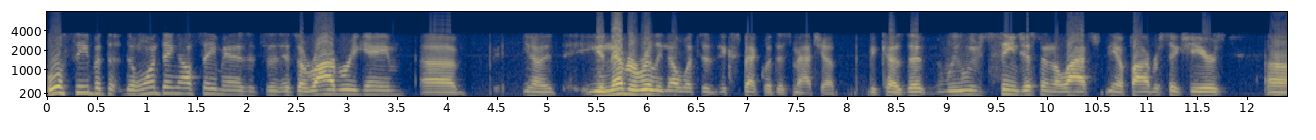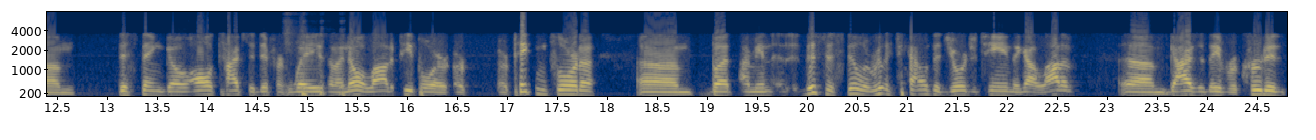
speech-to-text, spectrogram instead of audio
we'll see. But the the one thing I'll say, man, is it's a, it's a rivalry game. Uh, you know, you never really know what to expect with this matchup because we, we've seen just in the last you know five or six years um, this thing go all types of different ways. and I know a lot of people are are, are picking Florida. Um, but I mean, this is still a really talented Georgia team. They got a lot of um, guys that they've recruited,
